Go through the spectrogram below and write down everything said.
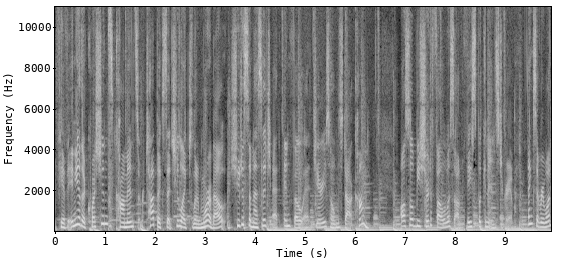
If you have any other questions, comments, or topics that you'd like to learn more about, shoot us a message at info at jerryshomes.com. Also, be sure to follow us on Facebook and Instagram. Thanks, everyone.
